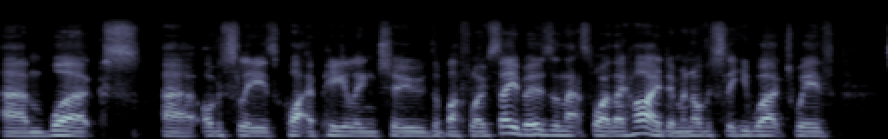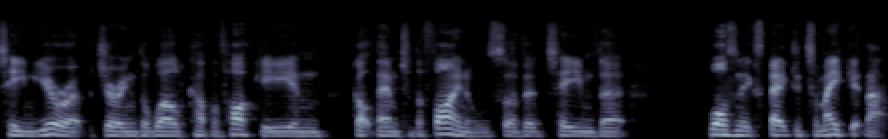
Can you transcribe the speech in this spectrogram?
um, works uh, obviously is quite appealing to the Buffalo Sabres, and that's why they hired him. And obviously, he worked with Team Europe during the World Cup of Hockey and got them to the finals. So the team that wasn't expected to make it that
